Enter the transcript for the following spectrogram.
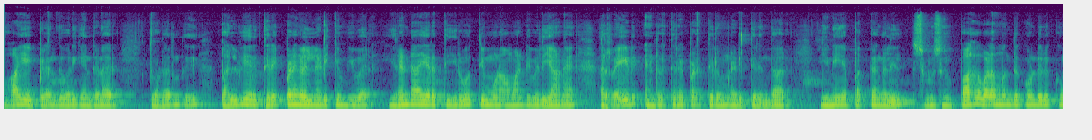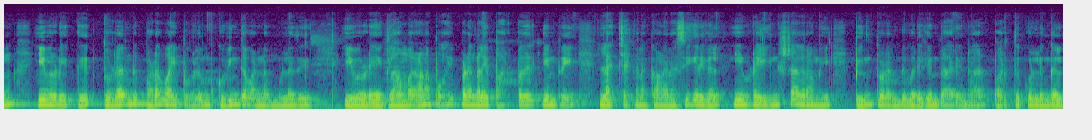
வாயை பிளந்து வருகின்றனர். தொடர்ந்து பல்வேறு திரைப்படங்களில் நடிக்கும் இவர் இரண்டாயிரத்தி இருபத்தி மூணாம் ஆண்டு வெளியான ரெய்டு என்ற திரைப்படத்திலும் நடித்திருந்தார். இணைய பக்கங்களில் சுறுசுறுப்பாக வலம் வந்து கொண்டிருக்கும் இவருக்கு தொடர்ந்து பட வாய்ப்புகளும் குவிந்த வண்ணம் உள்ளது. இவருடைய கிளாமரான புகைப்படங்களை பார்ப்பதற்கென்றே லட்சக்கணக்கான ரசிகர்கள் இவருடைய இன்ஸ்டாகிராமை பின்தொடர்ந்து வருகின்றார் என்றால் பார்த்து கொள்ளுங்கள்.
